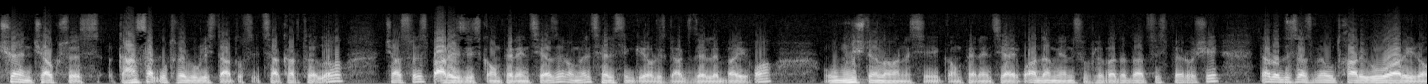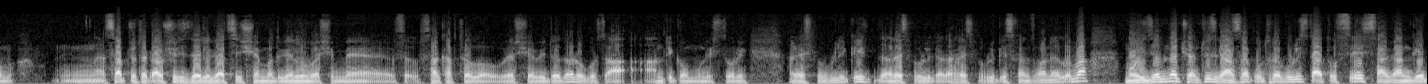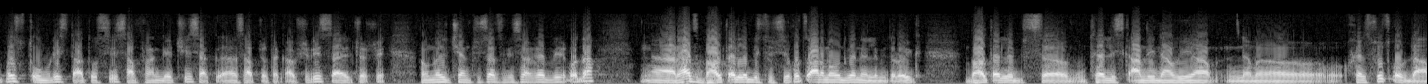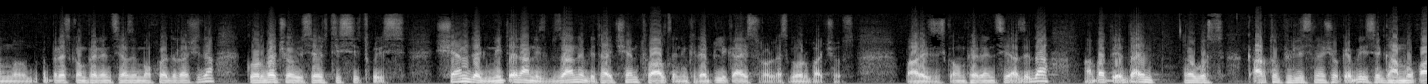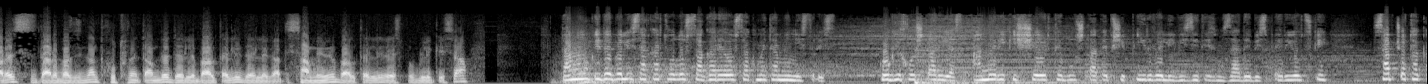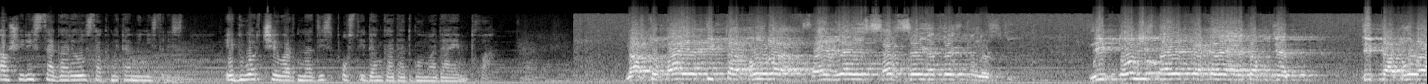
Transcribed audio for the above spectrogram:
ჩვენ ჩაგვსვეს განსაკუთრებული სტატუსით საქართველოს ჩასვეს პარიზის კონფერენციაზე რომელიც ჰელსინკიორის გაგრძელება იყო. უნიშნელოვანესი კონფერენცია იყო ადამიანის უფლებათა დაცვის სფეროში. და როდესაც მე უთხარი უარი რომ საბჭოთა კავშირის დელეგაციის შემოადგენლობაში მე საქართველოს ვერ შევიდოდა როგორც ანტიკომუნისტური რესპუბლიკი რესპუბლიკა და რესპუბლიკის ხელმძღვანელობა მოიძებნა ჩვენთვის განსაკუთრებული სტატუსი საგანგებო სტუმრის სტატუსი საფრანგეთში საბჭოთა კავშირის საელჩოში რომელიც ჩვენთვისაც მისაღები იყო და რაც ბალტელებისთვის იყო წარმოუდგენელი იმიტომ რომ იქ ბალტელებს მთელი სკანდინავია ხელს უწყობდა ამ პრესკონფერენციაზე მოხვედრაში და გორბაჩოვის ერთი სიტყვის. შემდეგ მიტერანის ბზანებით აი ჩემ თვალწინ იქ რეპლიკა ისროლეს გორბაჩოვს პარიზის კონფერენციაზე და აპატიედა იმ როგორც კარტოფილის მეშოკები ისე გამოყარეს დარბაზიდან 15-მდე დელე ბალტელი დელეგატი სამივე ბალტელი რესპუბლიკისა დამოუკიდებელი საქართველოს საგარეო საქმეთა მინისტრის გოგი ხოშტარიას ამერიკის შეერთებულ შტატებში პირველი ვიზიტის მზადების პერიოდს კი საბჭოთა კავშირის საგარეო საქმეთა მინისტრის ედუარდ შევარდნაძის პოსტიდან გადადგომა დაემთხვა. наступает диктатура, заявляется со всей ответственностью. Никто не знает, какая это будет диктатура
